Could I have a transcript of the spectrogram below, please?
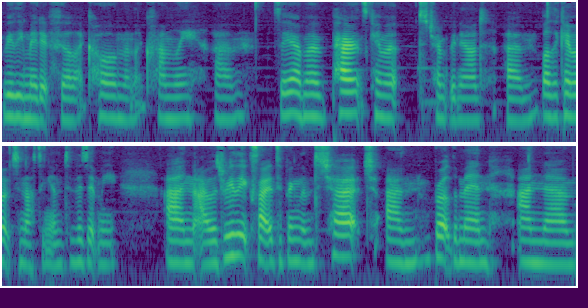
really made it feel like home and like family. Um, so yeah, my parents came up to Trent Vineyard. Um, well, they came up to Nottingham to visit me, and I was really excited to bring them to church and brought them in. And um,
